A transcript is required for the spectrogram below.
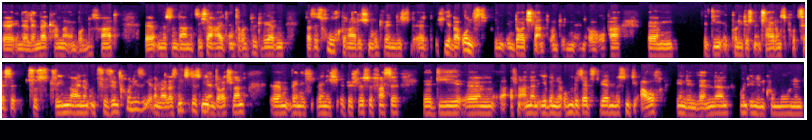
äh, in der Länderkammer im Bundesrat äh, müssen da mit Sicherheit entrümpelt werden. Das ist hochgradig notwendig äh, hier bei uns in, in Deutschland und in, in Europa. Ähm, die politischen Entscheidungsprozesse zu streamlinen und zu synchronisieren, weil das nützt es mir in Deutschland, wenn ich, wenn ich Beschlüsse fasse, äh, die ähm, auf einer anderen Ebene umgesetzt werden müssen, die auch in den Ländern und in den Kommunen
